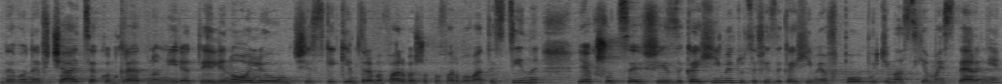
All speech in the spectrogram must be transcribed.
де вони вчаться конкретно міряти лінолеум, чи скільки їм треба фарби, щоб пофарбувати стіни. Якщо це фізика і хімія, то це фізика і хімія в побуті. У нас є майстерні,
